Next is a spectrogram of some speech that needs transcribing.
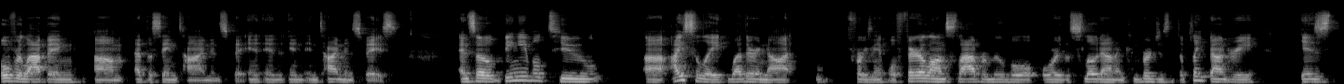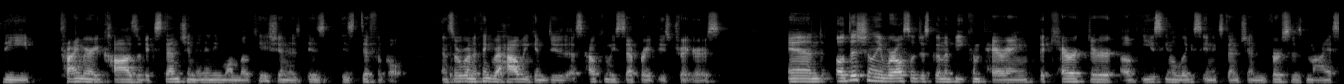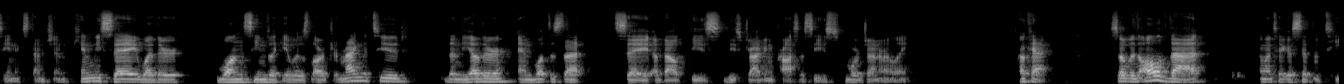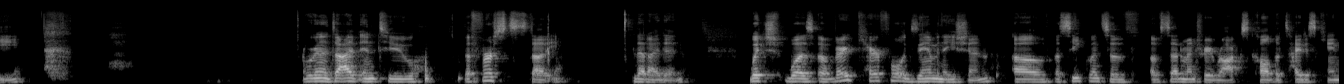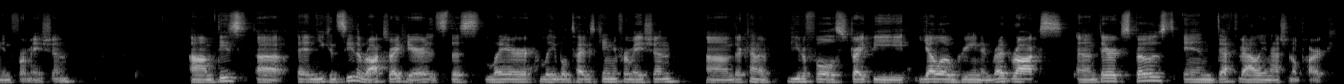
overlapping um, at the same time in, in, in, in, time and space. And so being able to uh, isolate whether or not for example, Farallon slab removal or the slowdown and convergence at the plate boundary is the primary cause of extension in any one location is, is, is difficult. And so we're going to think about how we can do this. How can we separate these triggers? And additionally, we're also just going to be comparing the character of Eocene Oligocene extension versus Miocene extension. Can we say whether one seems like it was larger magnitude than the other? And what does that say about these, these driving processes more generally? Okay, so with all of that, I'm going to take a sip of tea. We're going to dive into the first study that I did, which was a very careful examination of a sequence of, of sedimentary rocks called the Titus Canyon Formation. Um, these, uh, and you can see the rocks right here. It's this layer labeled Titus Canyon Formation. Um, they're kind of beautiful, stripy yellow, green, and red rocks, and they're exposed in Death Valley National Park,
